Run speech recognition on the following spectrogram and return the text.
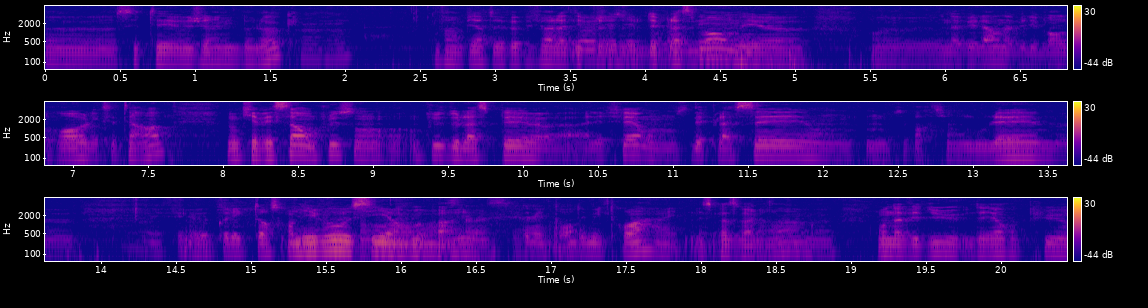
euh, c'était euh, Jérémy Bollock. Enfin, Pierre, tu n'avais pas pu faire la dépla- le déplacement, mais- mais, euh, on avait là, on avait les banderoles, etc. Donc il y avait ça en plus, en, en plus de l'aspect euh, à les faire, on se déplaçait, on, on était parti à Angoulême. euh, On avait fait le y Rendez-vous aussi en- Paris, en ouais. 2003. 2003, ouais. L'espace Valram. On avait dû d'ailleurs pu euh,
